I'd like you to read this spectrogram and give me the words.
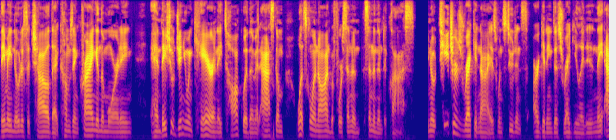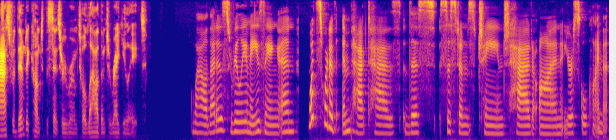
they may notice a child that comes in crying in the morning and they show genuine care and they talk with them and ask them what's going on before sending, sending them to class. You know, teachers recognize when students are getting dysregulated and they ask for them to come to the sensory room to allow them to regulate. Wow, that is really amazing. And what sort of impact has this systems change had on your school climate?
